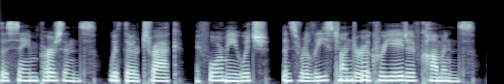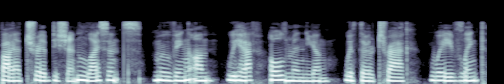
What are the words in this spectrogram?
the same persons with their track, For Me which is released under a Creative Commons by attribution license. Moving on, we have Oldman Young with their track, Wavelength.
